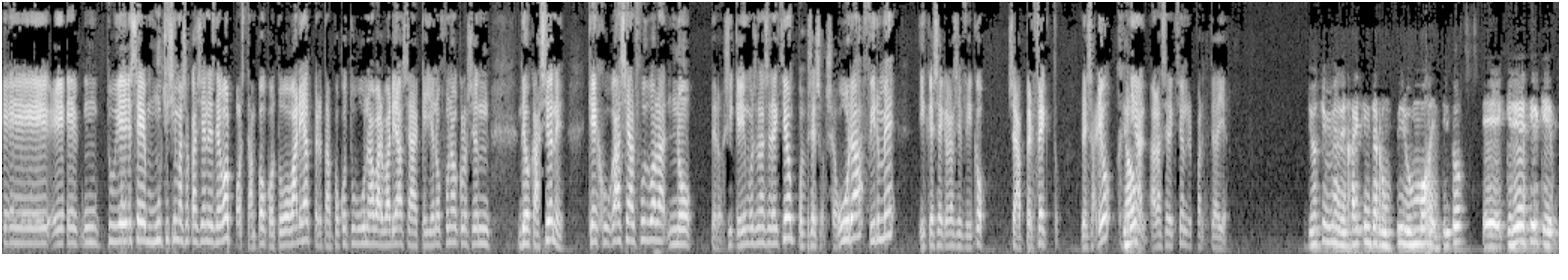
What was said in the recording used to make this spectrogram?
eh, tuviese muchísimas ocasiones de gol, pues tampoco. Tuvo varias, pero tampoco tuvo una barbaridad. O sea, que yo no fue una ocasión de ocasiones. Que jugase al fútbol, no pero sí que vimos una selección, pues eso, segura, firme y que se clasificó. O sea, perfecto. Le salió genial a la selección el partido de ayer. Yo, si me dejáis interrumpir un momentito, eh, quería decir que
